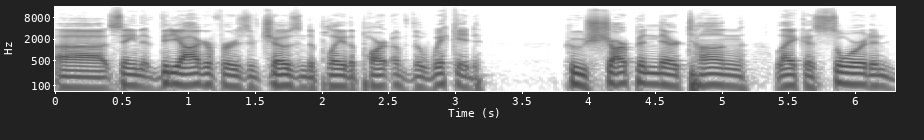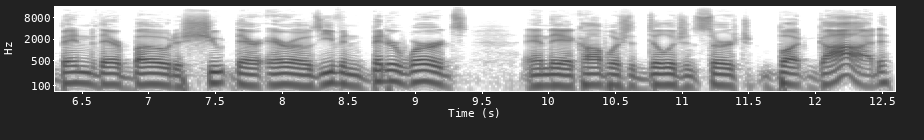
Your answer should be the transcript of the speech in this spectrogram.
uh, saying that videographers have chosen to play the part of the wicked, who sharpen their tongue like a sword and bend their bow to shoot their arrows, even bitter words, and they accomplish a diligent search. But God,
